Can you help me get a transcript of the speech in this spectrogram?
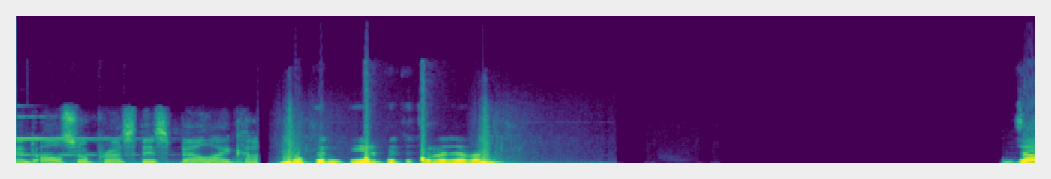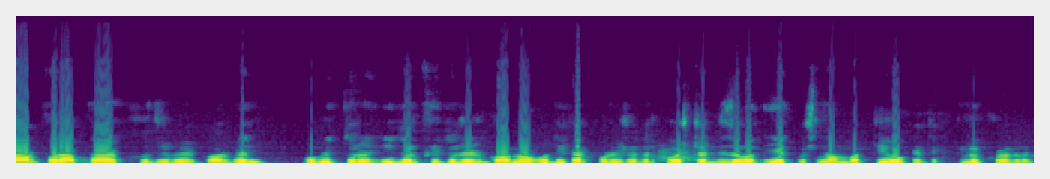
And also press this bell icon. Open PLP তে চলে যাবেন। যাওয়ার পর আপনারা খুঁজে বের করবেন। পবিত্র ঈদুল ফিতরের গণ অধিকার পরিষদের পোস্টার ডিজেবল একুশ নম্বরটি ওকেতে ক্লিক করে দেবেন।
